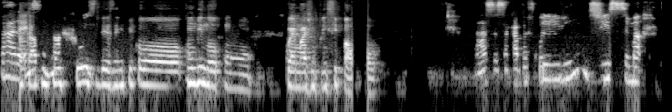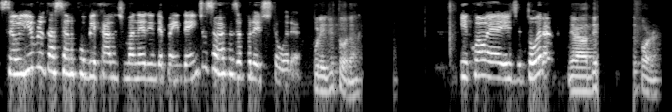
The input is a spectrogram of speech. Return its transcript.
Parece... a capa encaixou esse desenho ficou. combinou com, com a imagem principal. Nossa, essa capa ficou lindíssima. Seu livro está sendo publicado de maneira independente ou você vai fazer por editora? Por editora. E qual é a editora? É a The4.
